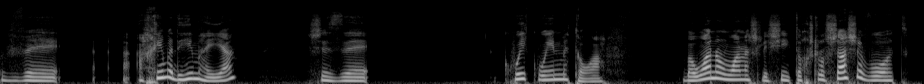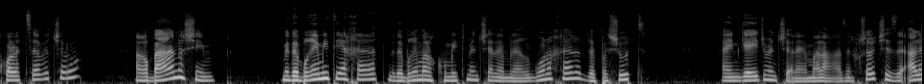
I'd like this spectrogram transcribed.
והכי מדהים היה שזה quick win מטורף. בוואן און וואן השלישי, תוך שלושה שבועות, כל הצוות שלו ארבעה אנשים מדברים איתי אחרת, מדברים על ה commitment שלהם לארגון אחרת, ופשוט ה engagement שלהם עלה. אז אני חושבת שזה א',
